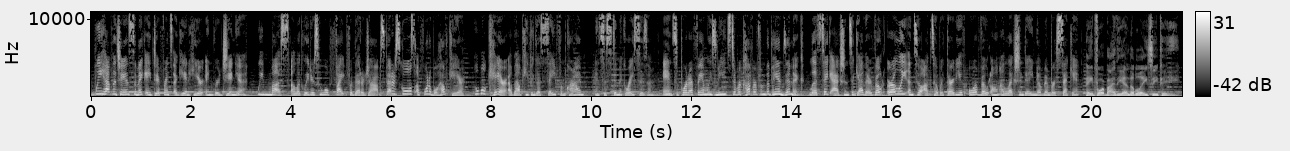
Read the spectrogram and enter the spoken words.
We have the chance to make a difference again here in Virginia. We must elect leaders who will fight for better jobs, better schools, affordable health care, who will care about keeping us safe from crime and systemic racism, and support our families' needs to recover from the pandemic. Let's take action together. Vote early until October 30th or vote on Election Day, November 2nd. Paid for by the NAACP.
